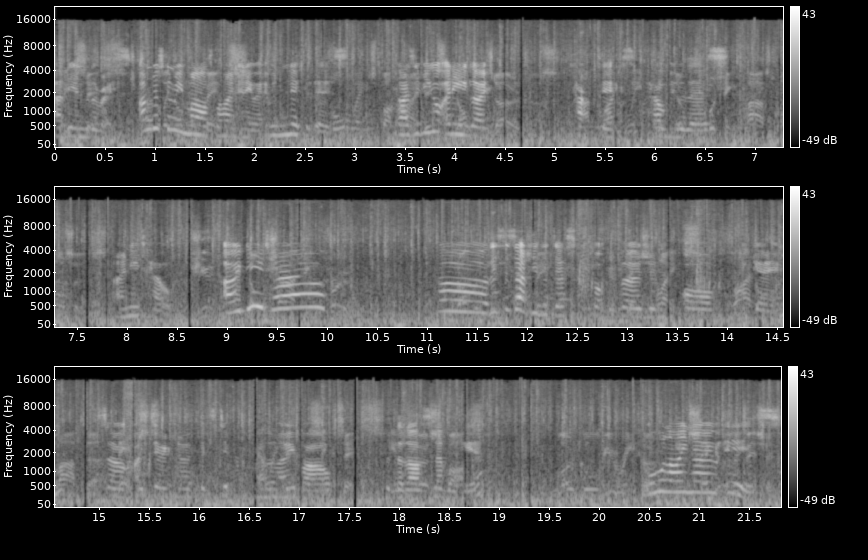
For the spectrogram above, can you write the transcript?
at the end of the race. I'm just going to be miles behind anyway. I mean, look at this. Guys, have you got any, like, tactics? Help me with this. Pushing past horses. I need help. I need help! Oh, this is actually the desktop version of the game, so I don't know if it's different from the mobile with the last level here. All I know is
